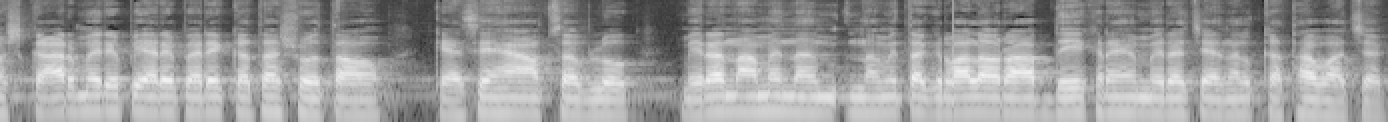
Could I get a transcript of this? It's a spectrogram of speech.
नमस्कार मेरे प्यारे प्यारे कथा श्रोताओं, कैसे हैं आप सब लोग? मेरा नाम है नम- नमित अग्रवाल और आप देख रहे हैं मेरा चैनल कथावाचक।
